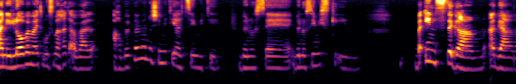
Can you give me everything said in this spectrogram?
אני לא באמת מוסמכת, אבל הרבה פעמים אנשים מתייעצים איתי בנושא, בנושאים עסקיים. באינסטגרם, אגב,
